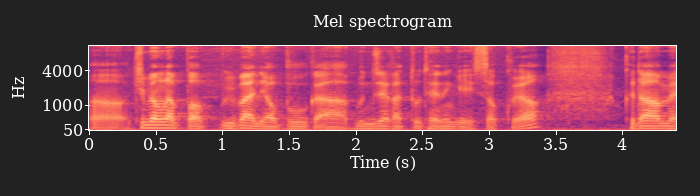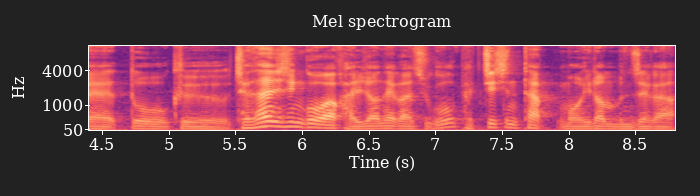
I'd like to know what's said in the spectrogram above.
어 김영란법 위반 여부가 문제가 또 되는 게 있었고요. 그 다음에 또 그 재산 신고와 관련해 가지고 백지 신탁 뭐 이런 문제가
